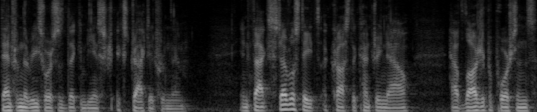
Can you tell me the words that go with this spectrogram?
than from the resources that can be extracted from them. In fact, several states across the country now have larger proportions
